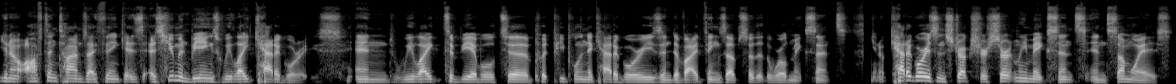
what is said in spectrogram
you know, oftentimes I think as, as human beings, we like categories and we like to be able to put people into categories and divide things up so that the world makes sense. You know, categories and structure certainly make sense in some ways.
